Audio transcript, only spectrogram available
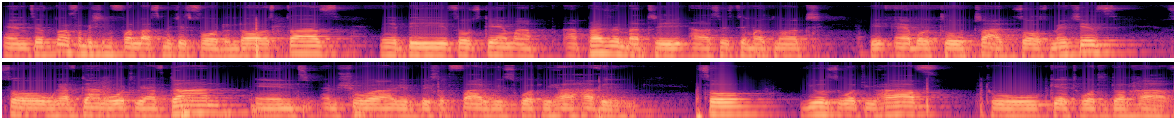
And there's no information for last matches for Dondol Stars. Maybe those games are, are present, but our system has not been able to track those matches. So we have done what we have done, and I'm sure you'll be satisfied with what we are having. So use what you have to get what you don't have.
